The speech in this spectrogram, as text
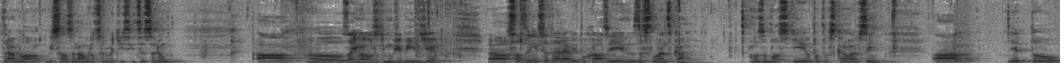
která byla vysázená v roce 2007. A e, zajímavostí může být, že e, sazenice té révy pochází ze Slovenska, z oblasti Opatovské Nové Vsi. A je to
